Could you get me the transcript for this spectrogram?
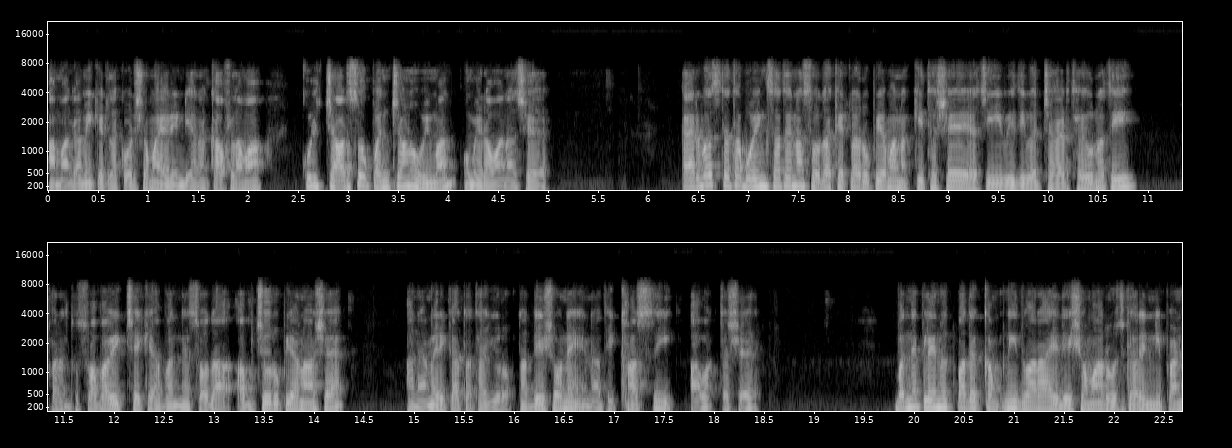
આમ આગામી કેટલાક વર્ષોમાં એર ઇન્ડિયાના કાફલામાં કુલ ચારસો પંચાણું વિમાન ઉમેરાવાના છે. એરબસ તથા બોઈંગ સાથેના સોદા કેટલા રૂપિયામાં નક્કી થશે હજી વિધિવત જાહેર થયું નથી, પરંતુ સ્વાભાવિક છે કે આ બંને સોદા અબજો રૂપિયાના હશે અને અમેરિકા તથા યુરોપના દેશોને એનાથી ખાસી આવક થશે. બંને પ્લેન ઉત્પાદક કંપની દ્વારા એ દેશોમાં રોજગારીની પણ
